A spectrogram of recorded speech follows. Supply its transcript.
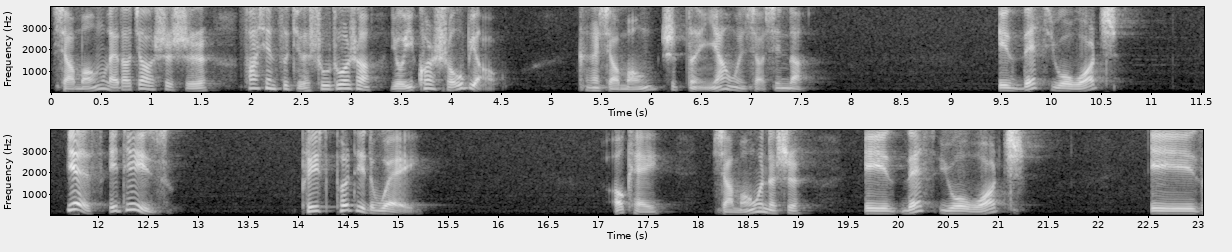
小萌来到教室时，发现自己的书桌上有一块手表。看看小萌是怎样问小新的。Is this your watch? Yes, it is. Please put it away. OK，小萌问的是：Is this your watch? Is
